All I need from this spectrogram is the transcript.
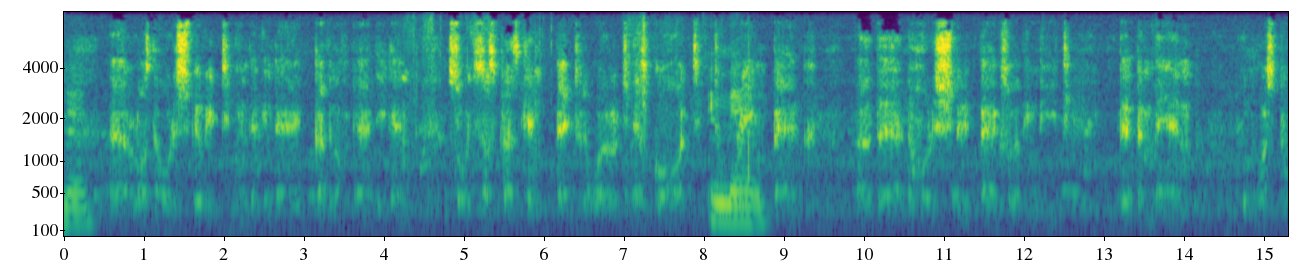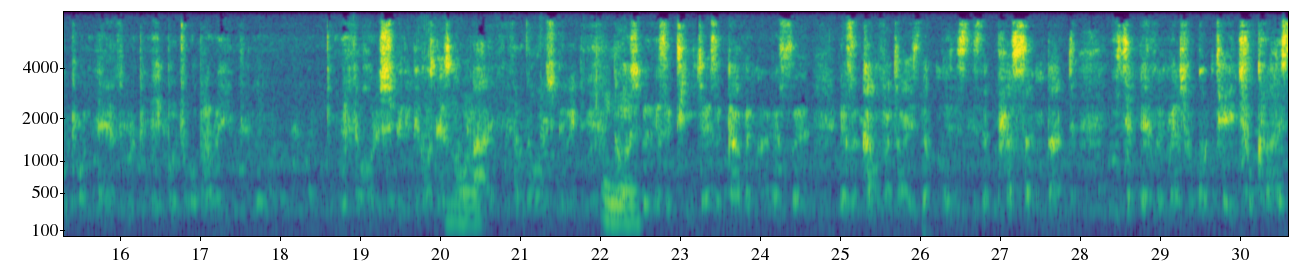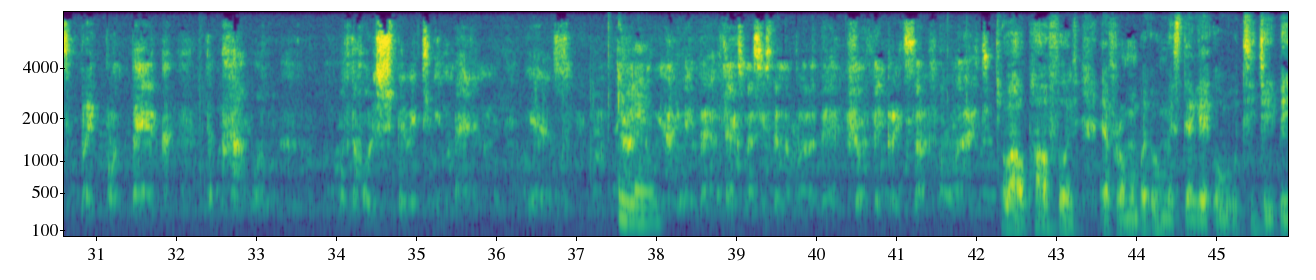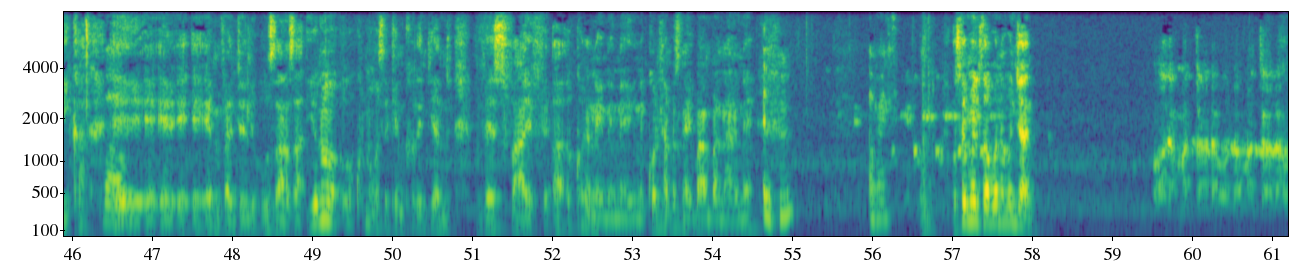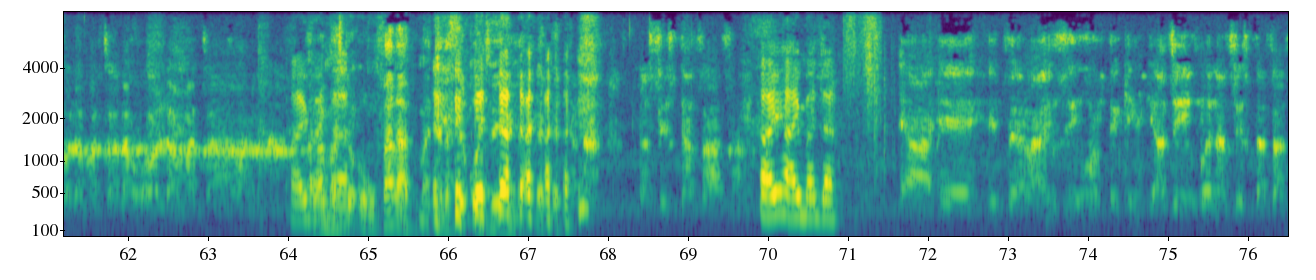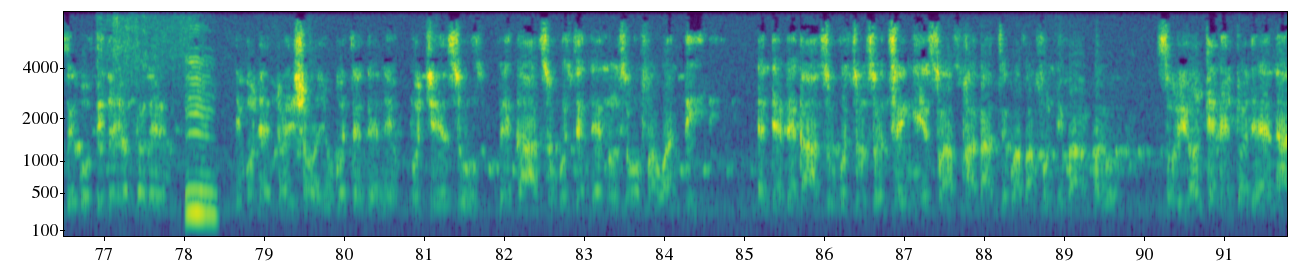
uh, lost the Holy Spirit in the in the Garden of uh, Eden. So Jesus Christ came back to the world as God to bring back uh, the the Holy Spirit back, so that indeed the the man whom was put on earth will be able to operate with the Holy Spirit because there's no life without the Holy Spirit. The Holy Spirit is a teacher, is a governor, is a is a comforter, is the is, is the person that each and every man should contain. So Christ break, brought back the power of the Holy Spirit in man. Yes. Amen. Thanks, my sister, my brother there. Sure thing, great stuff. All right. Wow, powerful uh, from uMr ke uTJ Baker Wow. eh eh, eh, eh, emvangeli uzaza you know ukhuluma ngo 2 Corinthians verse 5 uh, khona ne ne ne ne- khona mhlawumbe singayibamba nayo ne all right usemweni sabona kunjani hayi ala master bandla ungifaka phi madala sekonzeni la The sister Zaza. hayi hayi mandla Yeah, eh, it's a rising of the king. Yazi wena sister Zaza ikuphi leyo nto leyo? mm Ikunento eshoyo ukuthi then uJesu bekazi ukuthi then uzofa one day. And then bekazi ukuthi uzothengiswa phakathi kwabafundi bakhe. So yonke lento lena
